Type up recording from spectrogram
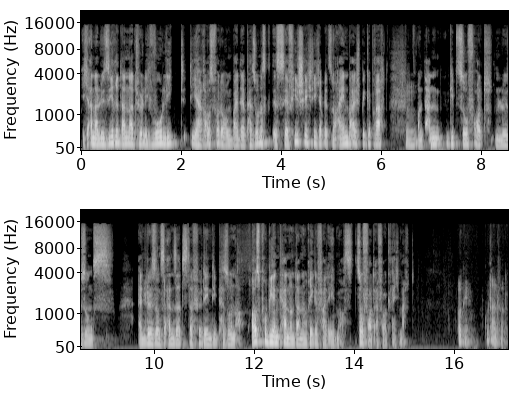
Ich analysiere dann natürlich, wo liegt die Herausforderung bei der Person. Es ist sehr vielschichtig. Ich habe jetzt nur ein Beispiel gebracht. Mhm. Und dann gibt es sofort einen Lösungs, ein Lösungsansatz dafür, den die Person ausprobieren kann und dann im Regelfall eben auch sofort erfolgreich macht. Okay, gute Antwort.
